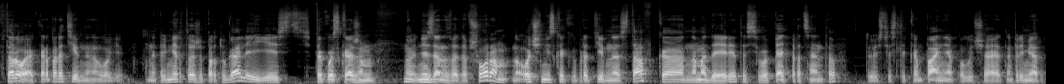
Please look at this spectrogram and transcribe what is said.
Второе, корпоративные налоги. Например, в той же Португалии есть такой, скажем, ну, нельзя назвать офшором, но очень низкая корпоративная ставка на Мадейре, это всего 5%. То есть, если компания получает, например,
